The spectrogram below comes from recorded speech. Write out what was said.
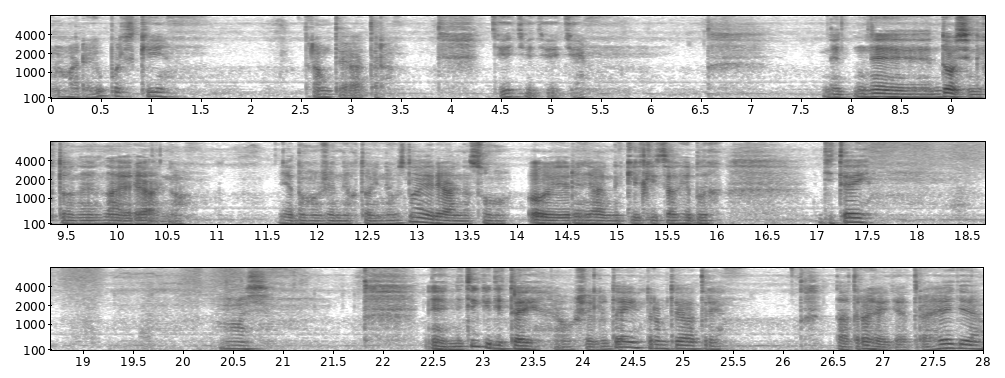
Маріупольський драмтеатр. Діти, діти. Не, не, досі ніхто не знає реально. Я думаю, вже ніхто і не узнає реальну суму. Ой, реальну кількість загиблих дітей. Ось. Не, не тільки дітей, а ще людей в драмтеатрі. Та трагедія, трагедія.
